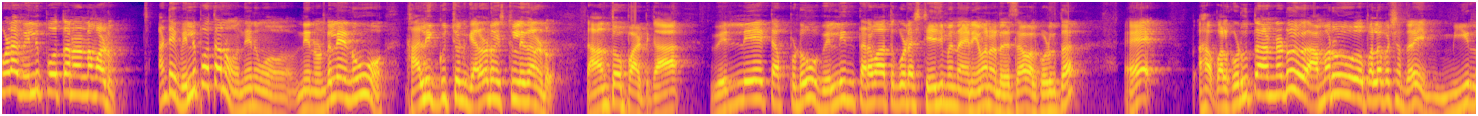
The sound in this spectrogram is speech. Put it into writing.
కూడా వెళ్ళిపోతానన్నవాడు. అంటే వెళ్ళిపోతాను. నేను నేను ఉండలేను. ఖాళీకి కూర్చొని గెలవడం ఇష్టం లేదన్నాడు. దాంతోపాటుగా వెళ్ళేటప్పుడు వెళ్ళిన తర్వాత కూడా స్టేజ్ మీద ఆయన ఏమన్నాడు తెలుసా? వాళ్ళు కొడుకుతా? ఏ వాళ్ళు కొడుకుతా అన్నాడు అమరు పల్లపక్షం మీరు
